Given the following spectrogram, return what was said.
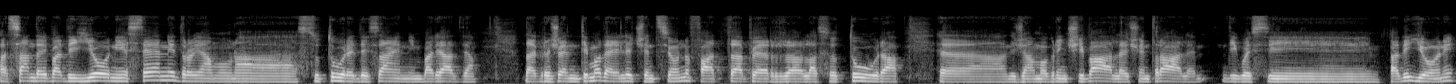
Passando ai padiglioni esterni troviamo una struttura e design invariata dai precedenti modelli, eccezione fatta per la struttura eh, diciamo, principale, centrale di questi padiglioni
